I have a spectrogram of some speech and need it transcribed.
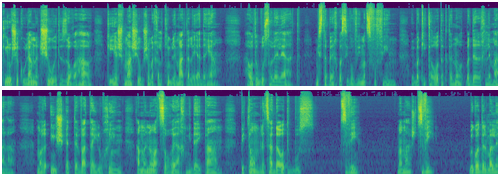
כאילו שכולם נטשו את אזור ההר, כי יש משהו שמחלקים למטה ליד הים. האוטובוס עולה לאט, מסתבך בסיבובים הצפופים, ובכיכרות הקטנות בדרך למעלה. מרעיש את תיבת ההילוכים, המנוע צורח מדי פעם, פתאום לצד האוטובוס, צבי. ממש צבי. בגודל מלא.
